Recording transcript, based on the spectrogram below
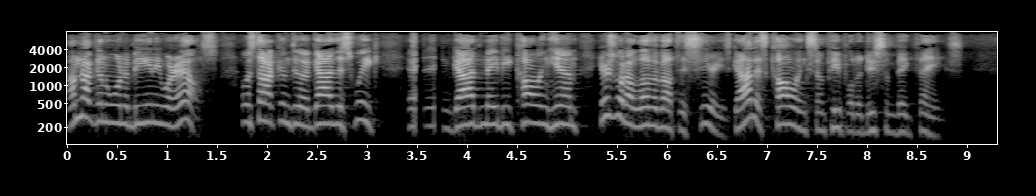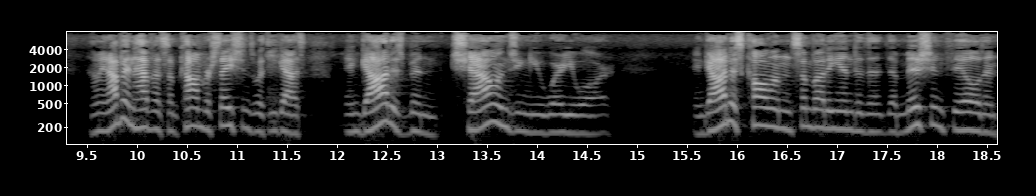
I'm not going to want to be anywhere else. I was talking to a guy this week, and God may be calling him. Here's what I love about this series God is calling some people to do some big things. I mean, I've been having some conversations with you guys, and God has been challenging you where you are. And God is calling somebody into the, the mission field, and,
